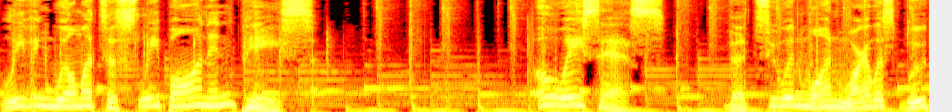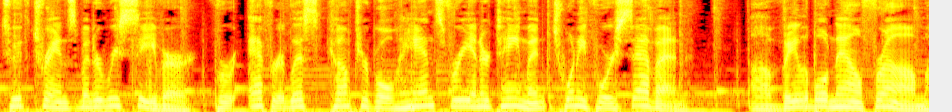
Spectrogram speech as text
leaving Wilma to sleep on in peace. Oasis the 2-in-1 wireless Bluetooth transmitter receiver for effortless, comfortable hands-free entertainment 24-7. Available now from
